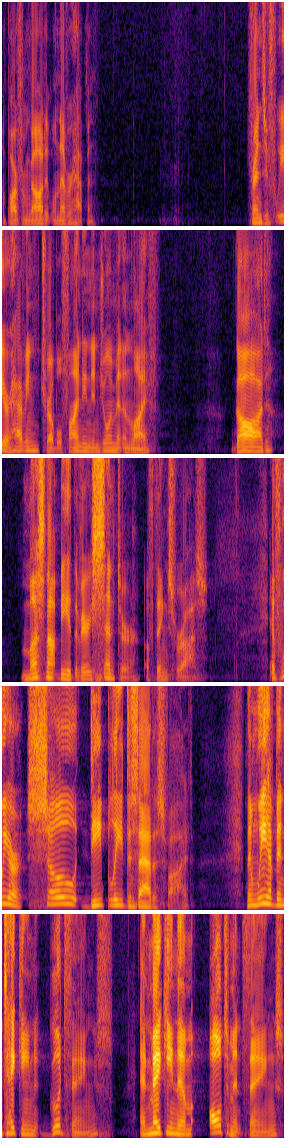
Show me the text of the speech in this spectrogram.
apart from God, it will never happen. Friends, if we are having trouble finding enjoyment in life, God must not be at the very center of things for us. If we are so deeply dissatisfied, then we have been taking good things and making them ultimate things,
